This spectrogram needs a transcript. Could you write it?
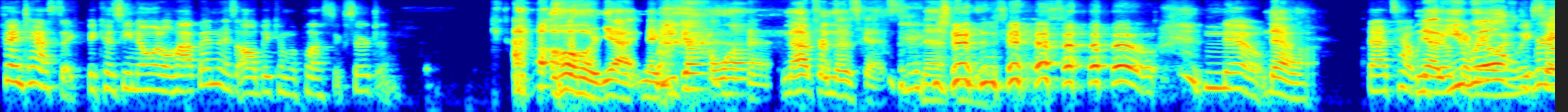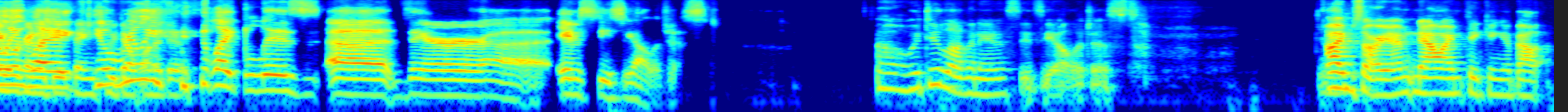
Fantastic, because you know what'll happen is I'll become a plastic surgeon. Oh yeah, no, you don't want to. Not from those guys. No, no, no, no, that's how we. no. You everyone. will We really like. You'll we don't wanna really like Liz, uh, their uh, anesthesiologist. Oh, we do love an anesthesiologist. I'm sorry. I'm now. I'm thinking about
